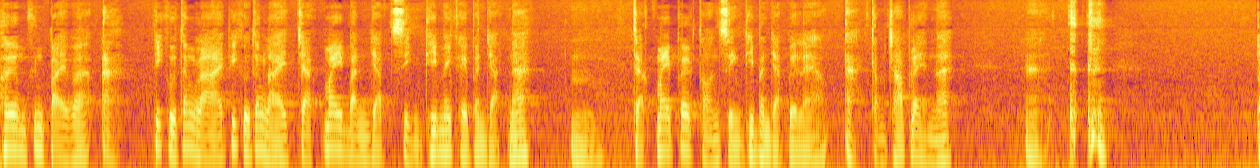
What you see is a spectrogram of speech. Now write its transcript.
เพิ่มขึ้นไปว่าอะพิกูทั้งหลายพิกูทั้งหลายจากไม่บัญญัติสิ่งที่ไม่เคยบัญญัตินะ อืมจากไม่เพิกถอนสิ่งที่บัญญัติไปแล้วอะกำชับเลยเห็นไหมไป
